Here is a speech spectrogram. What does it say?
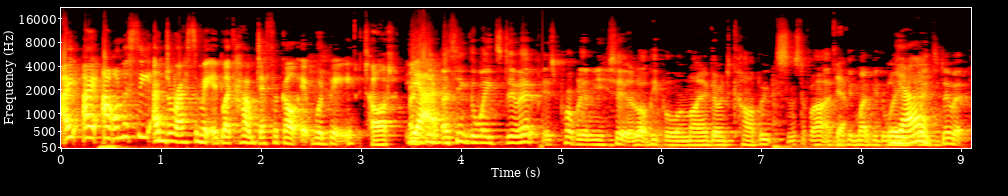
This. I, I honestly underestimated like how difficult it would be. it's hard. I Yeah. think, I think the way to do it is probably, and you see a lot of people online are going to car boots and stuff like that. I think Yeah. it might be the way, Yeah. way to do it.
